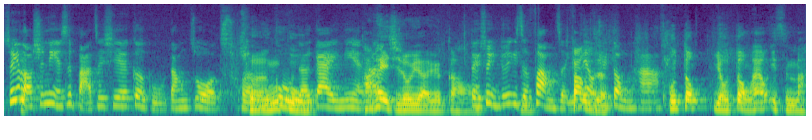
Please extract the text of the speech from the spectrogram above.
所以老师，你也是把这些个股当做存股的概念，它配息都越来越高。对，所以你就一直放着，也没有去动它。不动有动，还要一直买。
